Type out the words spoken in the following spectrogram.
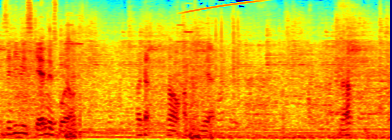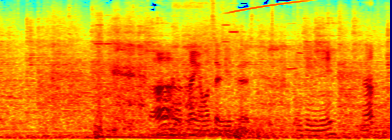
As if you'd be scared in this world. Okay. Oh, okay, yeah. No. Ah. Hang on, what's over here first? Anything in here? No.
